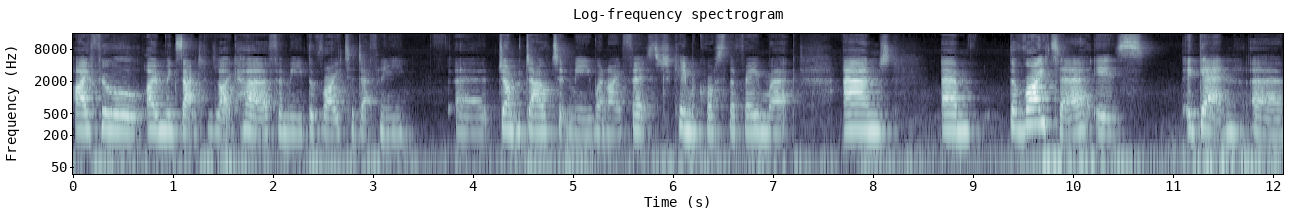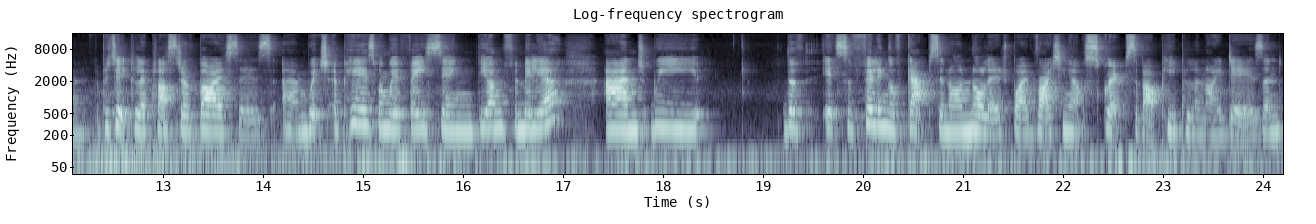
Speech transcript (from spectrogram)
I feel I'm exactly like her. For me, the writer definitely uh, jumped out at me when I first came across the framework, and um, the writer is again um, a particular cluster of biases um, which appears when we're facing the unfamiliar and we the it's a filling of gaps in our knowledge by writing out scripts about people and ideas and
